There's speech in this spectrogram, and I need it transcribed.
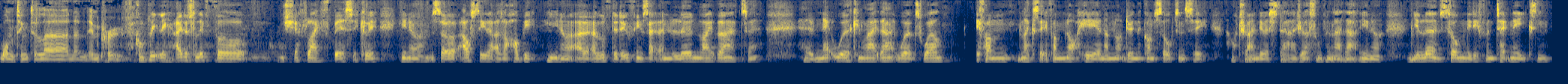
wanting to learn and improve? Completely. I just live for chef life, basically. You know, so I'll see that as a hobby. You know, I, I love to do things like that and learn like that. Uh, uh, networking like that works well. If I'm, like I say, if I'm not here and I'm not doing the consultancy, I'll try and do a stage or something like that. You know, you learn so many different techniques. And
